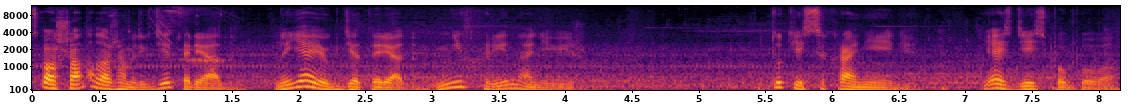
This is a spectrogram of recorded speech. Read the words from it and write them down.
Сказал, что она должна быть где-то рядом. Но я ее где-то рядом ни хрена не вижу. Тут есть сохранение. Я здесь побывал.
